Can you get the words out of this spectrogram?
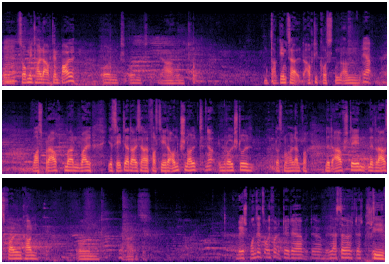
und somit halt auch den Ball und, und ja und, und da gehen halt auch die Kosten an. Ja. Was braucht man? Weil ihr seht ja, da ist ja fast jeder angeschnallt Ja. im Rollstuhl, dass man halt einfach nicht aufstehen, nicht rausfallen kann und ja, das Wer sponsert euch? Der, der, der, der, der die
